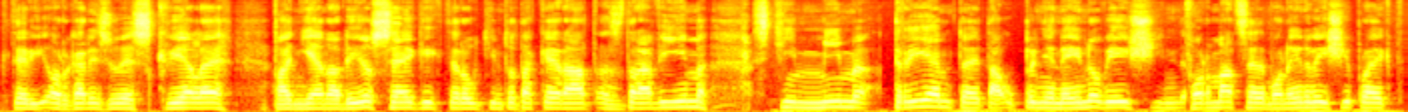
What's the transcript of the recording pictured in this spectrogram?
který organizuje skvěle paní Jana Diosegi, kterou tímto také rád zdravím. S tím mým triem, to je ta úplně nejnovější formace nebo nejnovější projekt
